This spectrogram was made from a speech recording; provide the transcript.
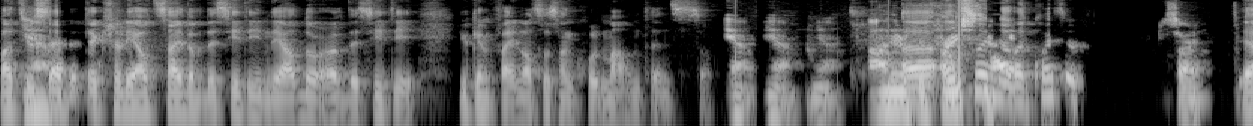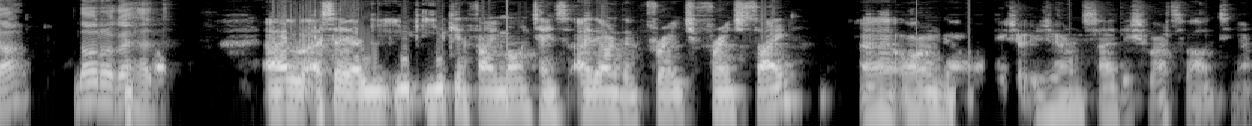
But you Yeah. said that actually outside of the city, in the outdoor of the city, you can find also some cool mountains. So, Yeah, yeah, yeah. Uh, also another question. Sorry. Yeah, no, no, go ahead. Uh, I say uh, you, you can find mountains either on the French French side uh, or on the German side, the Schwarzwald. Yeah.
